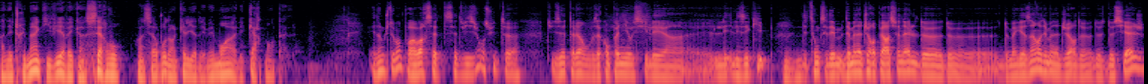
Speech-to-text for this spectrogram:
un être humain qui vit avec un cerveau, un cerveau dans lequel il y a des mémoires et des cartes mentales. Et donc justement, pour avoir cette, vision, ensuite, euh, tu disais tout à l'heure, vous accompagnez aussi les, euh, les, équipes. Mhm. Donc, c'est des, managers opérationnels de, de, magasins, des managers de, de, sièges,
